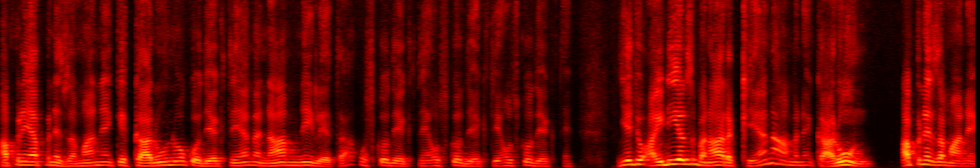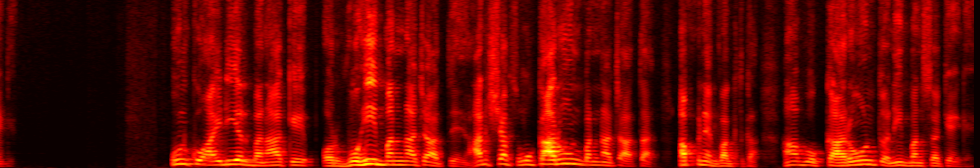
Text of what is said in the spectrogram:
اپنے اپنے زمانے کے قارونوں کو دیکھتے ہیں، میں نام نہیں لیتا، اس کو دیکھتے ہیں، اس کو دیکھتے ہیں، اس کو دیکھتے ہیں۔ یہ جو آئیڈیلز بنا رکھے ہیں نا ہم نے قارون اپنے زمانے کے، ان کو آئیڈیل بنا کے اور وہی بننا چاہتے ہیں۔ ہر شخص وہ قارون بننا چاہتا ہے اپنے وقت کا۔ ہاں وہ قارون تو نہیں بن سکیں گے۔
